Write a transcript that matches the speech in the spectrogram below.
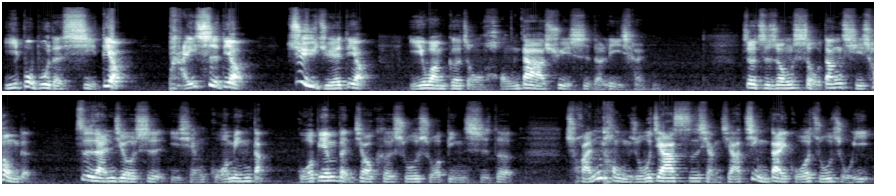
一步步的洗掉、排斥掉、拒绝掉。遗忘各种宏大叙事的历程，这之中首当其冲的，自然就是以前国民党国编本教科书所秉持的传统儒家思想加近代国族主义，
